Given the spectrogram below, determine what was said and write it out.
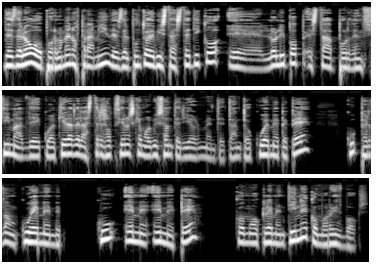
Desde luego, por lo menos para mí, desde el punto de vista estético, eh, Lollipop está por encima de cualquiera de las tres opciones que hemos visto anteriormente, tanto QMPP, perdón, QMMP como Clementine como Readbox.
